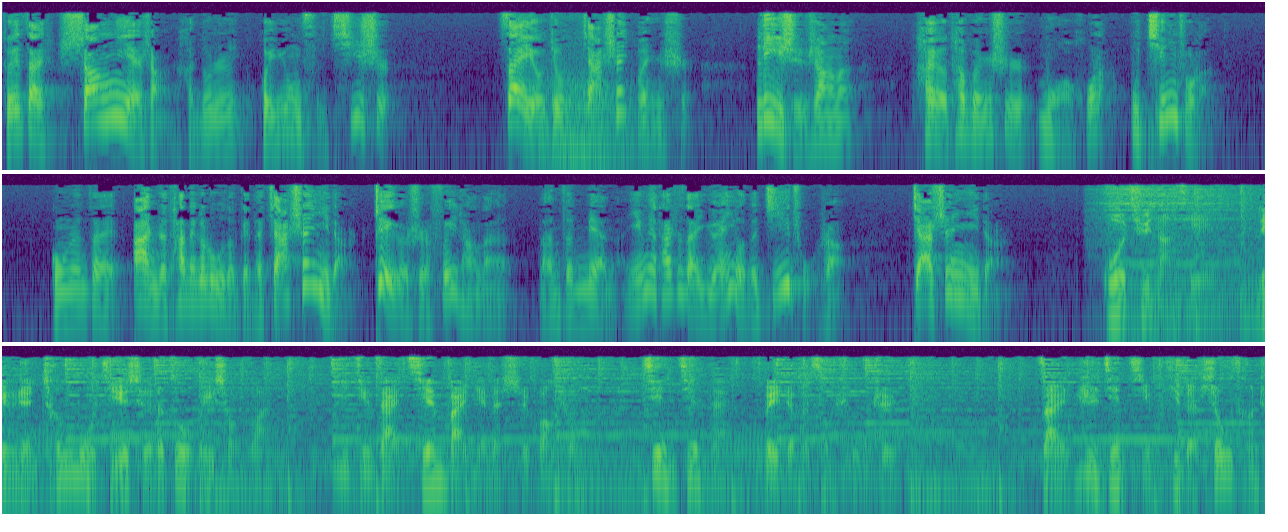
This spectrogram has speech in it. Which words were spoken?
所以在商业上，很多人会用此欺世。再有就是加深纹饰，历史上呢，还有它纹饰模糊了、不清楚了，工人在按着他那个路子给他加深一点，这个是非常难难分辨的，因为它是在原有的基础上加深一点。过去那些令人瞠目结舌的作伪手段，已经在千百年的时光中渐渐的被人们所熟知，在日渐警惕的收藏者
